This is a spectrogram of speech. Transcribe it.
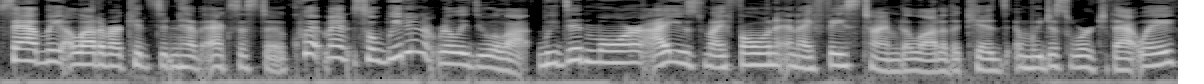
Sadly, a lot of our kids didn't have access to equipment, so we didn't really do a lot. We did more. I used my phone and I FaceTimed a lot of the kids, and we just worked that way.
